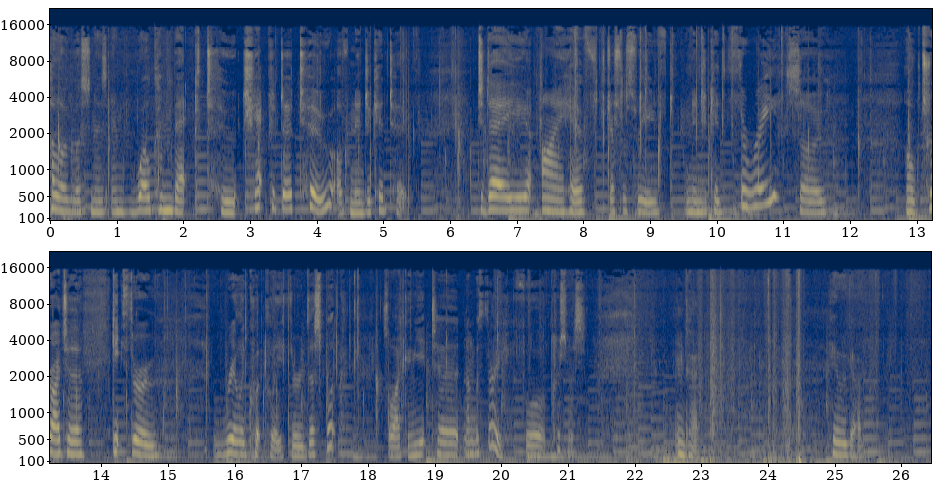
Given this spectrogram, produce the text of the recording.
Hello, listeners, and welcome back to chapter 2 of Ninja Kid 2. Today I have just received Ninja Kid 3, so I'll try to get through really quickly through this book so I can get to number 3 for Christmas. Okay, here we go.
